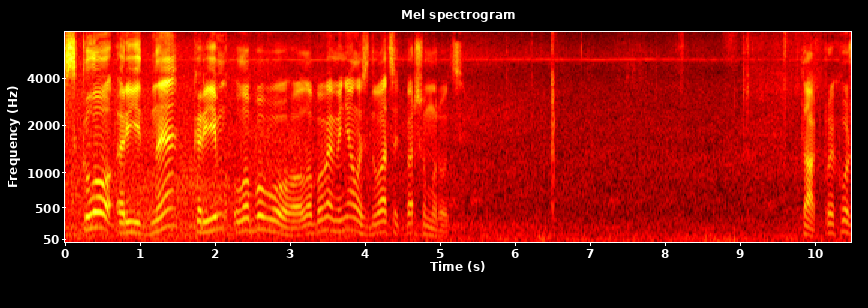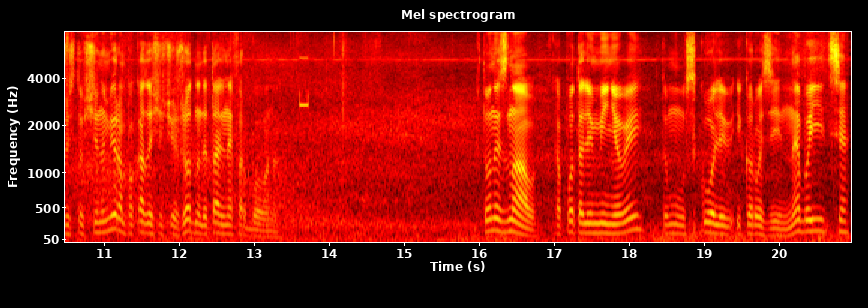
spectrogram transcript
Скло рідне, крім лобового. Лобове мінялось у 2021 році. Так, проходжусь товщиноміром, показуючи, що жодна деталь не фарбована. Хто не знав, капот алюмінієвий, тому сколів і корозії не боїться.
